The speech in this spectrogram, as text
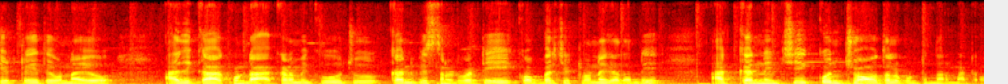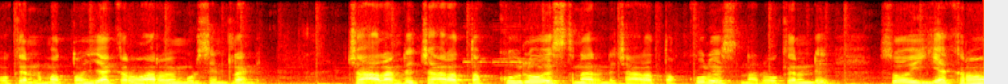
చెట్లు అయితే ఉన్నాయో అది కాకుండా అక్కడ మీకు చూ కనిపిస్తున్నటువంటి కొబ్బరి చెట్లు ఉన్నాయి కదండి అక్కడి నుంచి కొంచెం అవతలకు ఉంటుందన్నమాట. ఓకేనండి? మొత్తం ఎకరం అరవై మూడు సెంట్లు అండి చాలా అంటే చాలా తక్కువలో ఇస్తున్నారండి చాలా తక్కువలో ఇస్తున్నారు ఓకేనండి? సో ఎకరం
